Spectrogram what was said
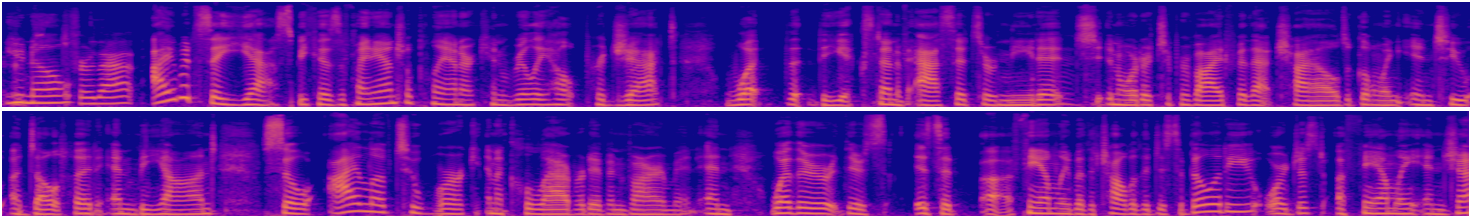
You know, for that. I would say yes, because a financial planner can really help project what the, the extent of assets are needed mm-hmm. to- in order to provide for that child going into adulthood and mm-hmm. beyond. So I love to work in a collaborative environment, and whether there's it's a, a family with a child with a disability or just a family in general,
